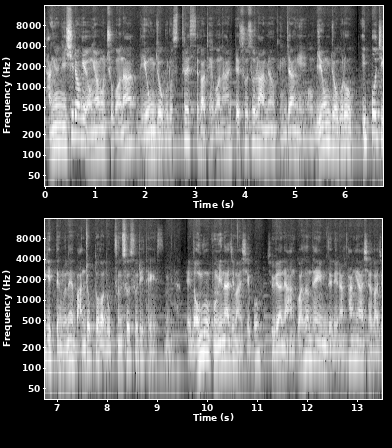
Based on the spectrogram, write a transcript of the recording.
당연히 시력에 영향을 주거나 미용적으로 스트레스가 되거나 할 때 수술을 하면 굉장히 어, 미용적으로 이뻐지기 때문에 만족도가 높은 수술이 되겠습니다. 네, 너무 고민하지 마시고 주변의 안과 선생님들이랑 상의하셔가지고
